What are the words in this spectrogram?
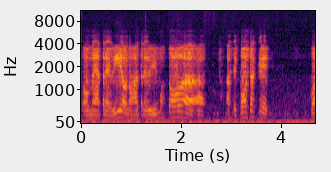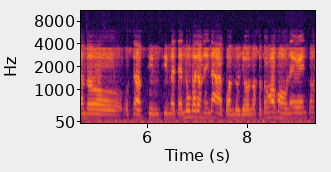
o me atreví o nos atrevimos todos a, a- a hacer cosas que cuando, o sea, sin, sin meter números ni nada, cuando yo nosotros vamos a un evento,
